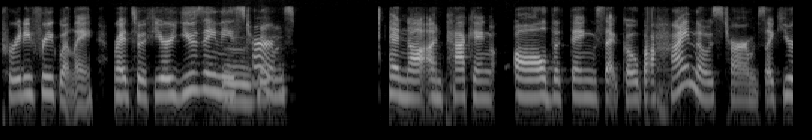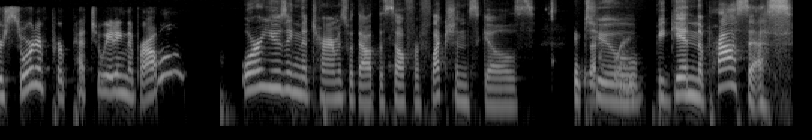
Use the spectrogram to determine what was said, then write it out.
pretty frequently, right? So if you're using these mm-hmm. terms and not unpacking all the things that go behind those terms, like you're sort of perpetuating the problem. Or using the terms without the self reflection skills exactly. to begin the process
